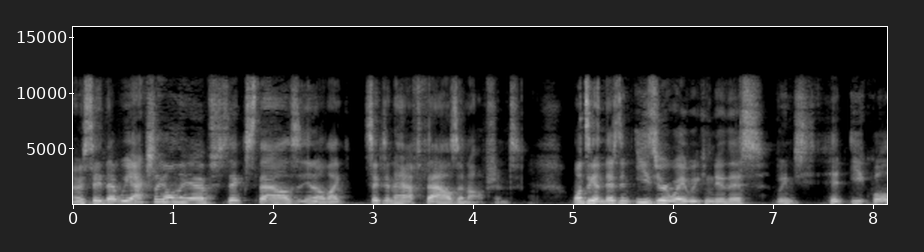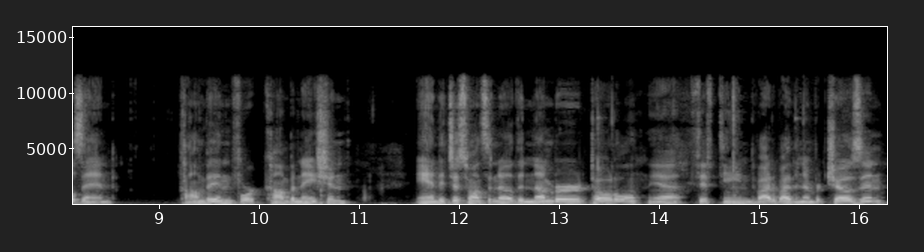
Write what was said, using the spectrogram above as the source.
I would say that we actually only have 6,000, you know, like 6,500 options. Once again, there's an easier way we can do this. We can just hit equals and combin for combination and it just wants to know the number total. Yeah 15 divided by the number chosen.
